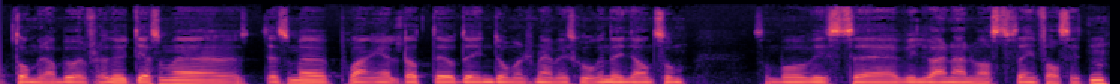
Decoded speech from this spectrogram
at dommerne blir overflødige. Det er jo ikke det som er, det som er poenget i hele tatt. Det er jo den dommeren som er med i skogen, den han som, som må vise, vil være nærmest den fasiten.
